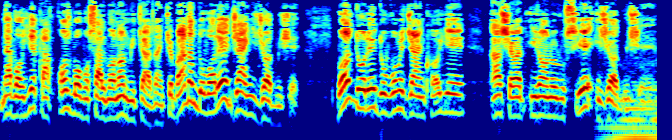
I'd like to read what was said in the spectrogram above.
نواحی قفقاز با مسلمانان می‌کردن که بعدم دوباره جنگ ایجاد میشه. باز دوره دوم جنگ های شود ایران و روسیه ایجاد میشه.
